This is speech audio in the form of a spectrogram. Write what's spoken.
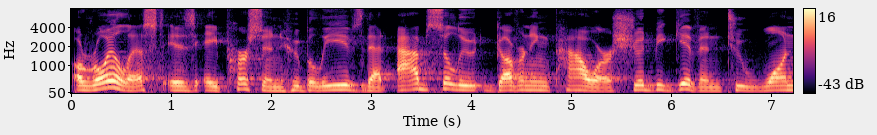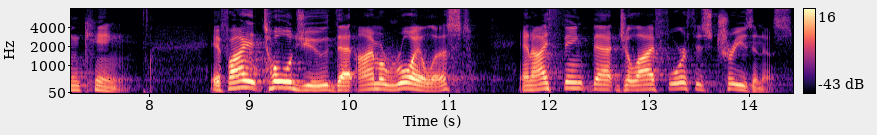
A royalist is a person who believes that absolute governing power should be given to one king. If I told you that I'm a royalist and I think that July 4th is treasonous,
